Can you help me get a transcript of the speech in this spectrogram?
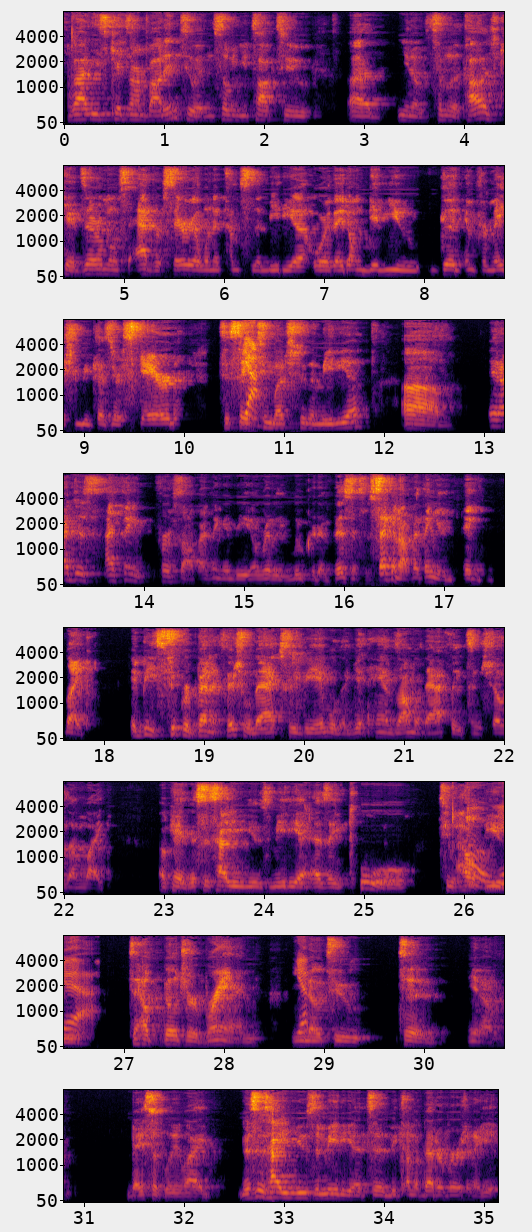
a lot of these kids aren't bought into it. And so when you talk to uh, you know, some of the college kids, they're almost adversarial when it comes to the media, or they don't give you good information because they're scared to say yeah. too much to the media. Um, and I just, I think, first off, I think it'd be a really lucrative business. And second off, I think it, it like it'd be super beneficial to actually be able to get hands on with athletes and show them like, okay, this is how you use media as a tool to help oh, you yeah. to help build your brand. You know, to to you know, basically like this is how you use the media to become a better version of you.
